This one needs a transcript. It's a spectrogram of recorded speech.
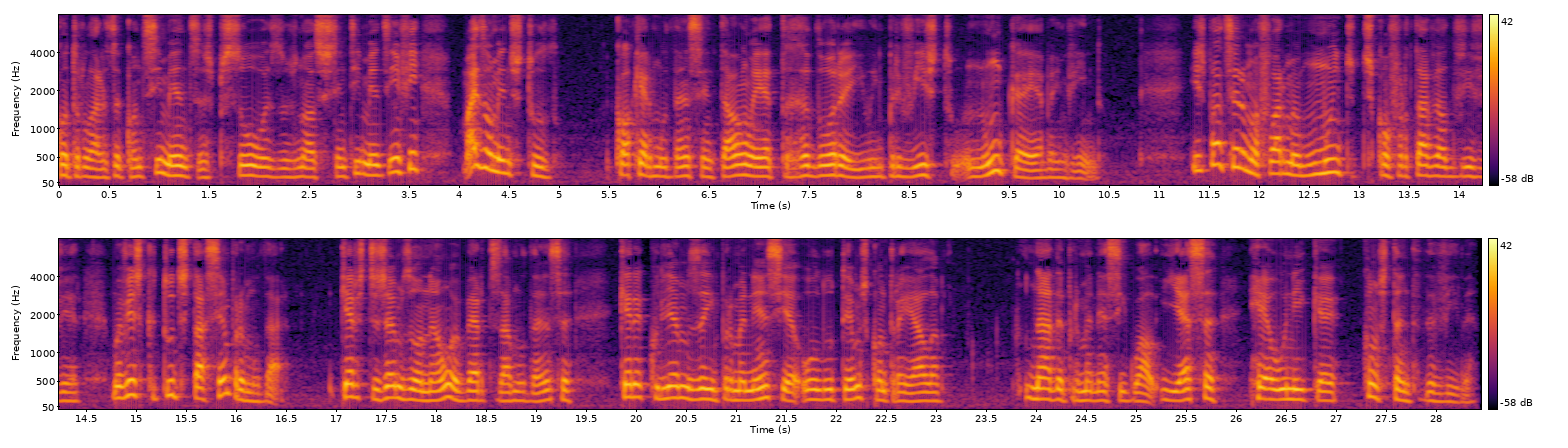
controlar os acontecimentos, as pessoas, os nossos sentimentos, enfim, mais ou menos tudo. Qualquer mudança, então, é aterradora e o imprevisto nunca é bem-vindo. Isto pode ser uma forma muito desconfortável de viver, uma vez que tudo está sempre a mudar. Quer estejamos ou não abertos à mudança, quer acolhamos a impermanência ou lutemos contra ela, nada permanece igual e essa é a única constante da vida.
